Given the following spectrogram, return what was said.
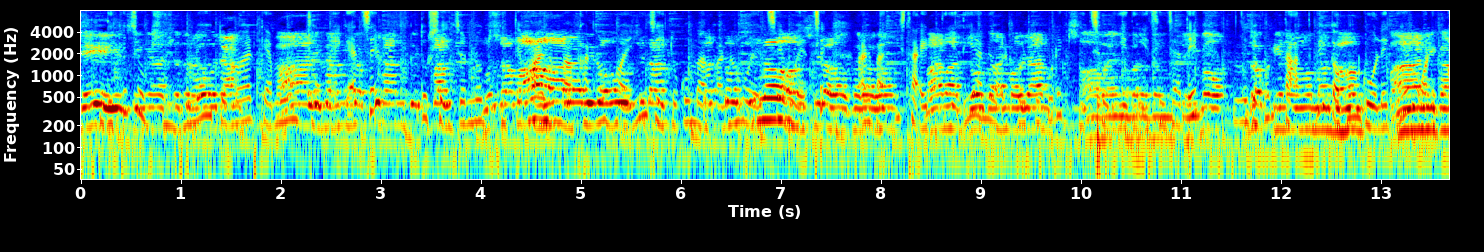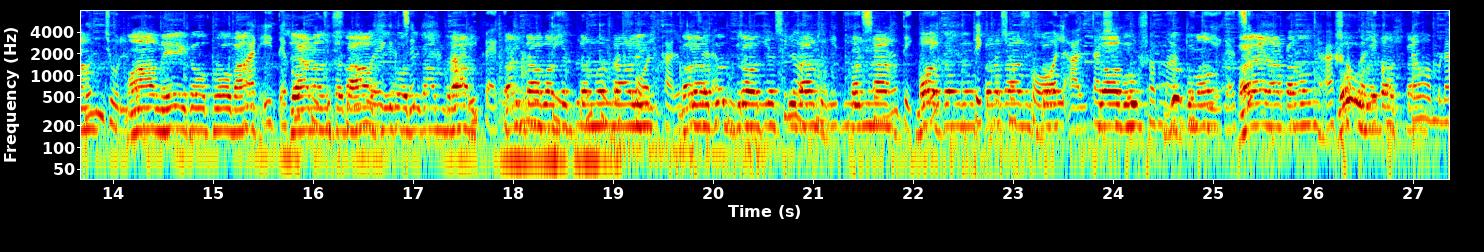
দেখেছ ঘিগুলো তোমার কেমন জমে গেছে? তো সেই জন্য ঘিতে ভালো মাখানো হয়নি যেটুকু মাখানো হয়েছে হয়েছে। আর বাকি সাইড দিয়ে দিয়ে আমি অল্প অল্প করে ঘি ছড়িয়ে দিয়েছি যাতে যখন তাকবে তখন গলে গিয়ে অনেকক্ষণ জ্বলবে। আর এই দেখো পুজো শুরু হয়ে গেছে। আর এই প্যাকেটের মধ্যে এগুলো তোমার ফল কালকে যারা পুজো দিয়েছিল অঞ্জলি দিয়েছিল দেখবে দেখবে সব ফল আলতা সব মাকে দিয়ে গেছে। আর সকালে ঘরটাও আমরা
